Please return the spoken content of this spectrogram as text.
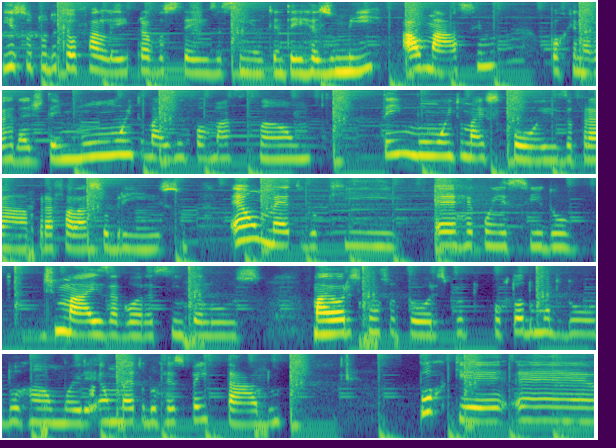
Isso tudo que eu falei para vocês, assim, eu tentei resumir ao máximo porque na verdade tem muito mais informação, tem muito mais coisa para falar sobre isso. É um método que é reconhecido demais agora, assim, pelos maiores consultores, por, por todo mundo do, do, ramo. Ele é um método respeitado, porque é,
